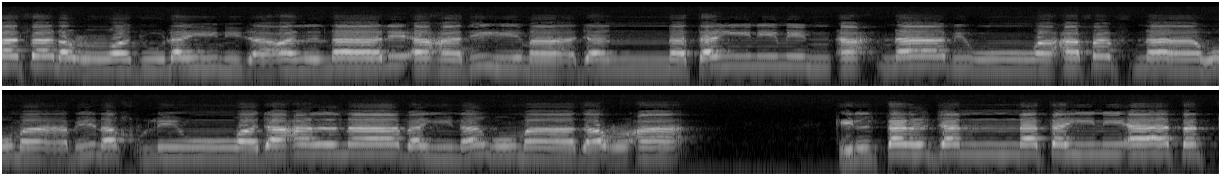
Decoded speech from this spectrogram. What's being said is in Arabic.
مثل الرجلين جعلنا لأحدهما جنتين من أعناب وحففناهما بنخل وجعلنا بينهما زرعا. كلتا الجنتين آتت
